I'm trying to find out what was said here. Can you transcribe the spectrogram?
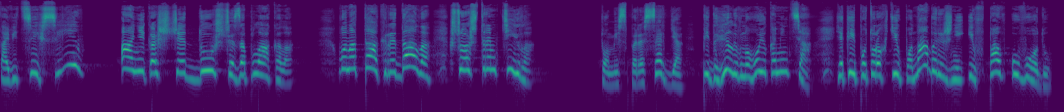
Та від цих слів Аніка ще дужче заплакала. Вона так ридала, що аж тремтіла. Томі з пересердя підгилив ногою камінця, який поторохтів по набережній і впав у воду.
